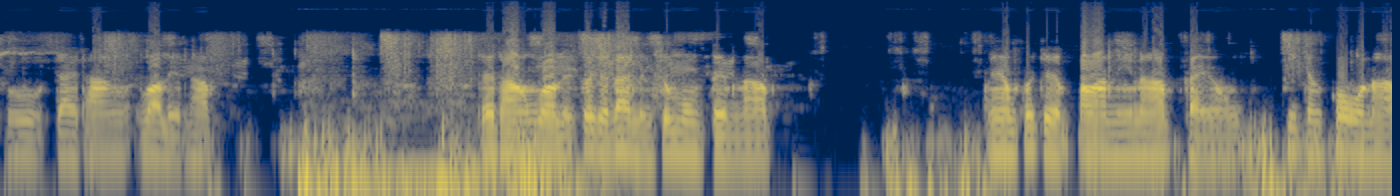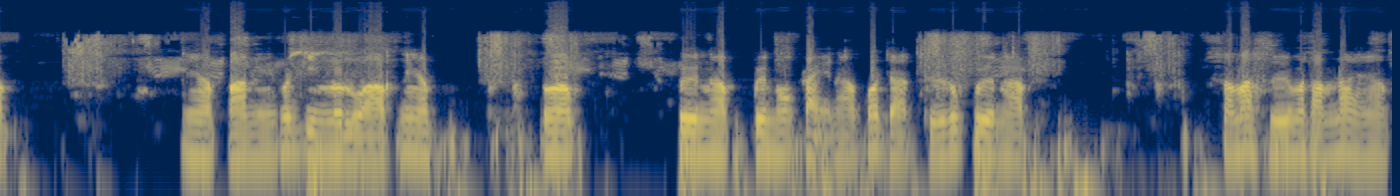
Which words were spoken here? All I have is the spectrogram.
ทูจ่ายทาง Wallet นะครับจ่ายทาง Wallet ก็จะได้หนึ่งชั่วโมงเต็มนะครับ นะครับก็จะประมาณนี้นะครับ ไก่ของพี่จังโก้นะครับนี่ครับปานนี้ก็ยิงรัวๆครับนี่ครับดูครับปืนครับปืนของไก่นะครับ ก็จะถือลูกปืนนะครับ สามารถซื้อมาทำได้นะครับ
